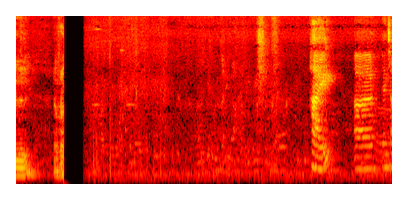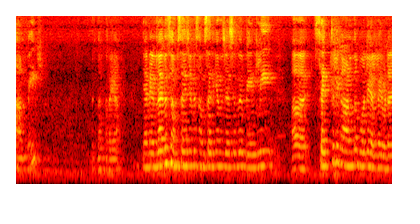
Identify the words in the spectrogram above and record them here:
ഇതിൽ. ഹായ് ഞാൻ ചാന്ദി. എന്താ പറയാ? ഞാൻ എല്ലാവരും സംസാരിച്ചിട്ട് സംസാരിക്കാന്ന് വിചാരിച്ചത് മെയിൻലി സെറ്റിൽ കാണുന്ന പോലെയല്ല ഇവിടെ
